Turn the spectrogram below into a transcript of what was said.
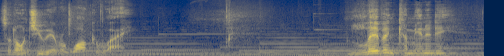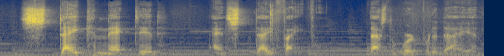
So don't you ever walk away. Live in community, stay connected, and stay faithful. That's the word for today, and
